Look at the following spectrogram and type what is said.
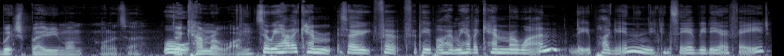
Which baby mon- monitor? Well, the camera one. So we have a camera. So for, for people at home, we have a camera one that you plug in and you can see a video feed,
